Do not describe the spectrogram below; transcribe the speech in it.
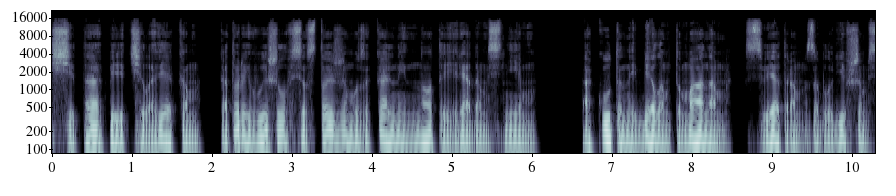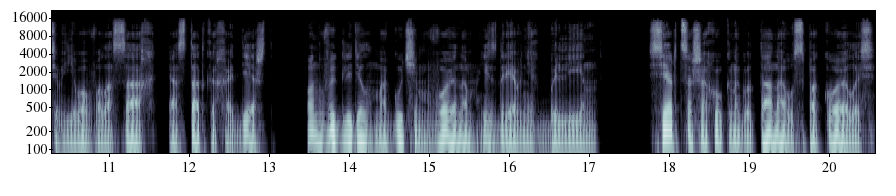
Щита перед человеком, который вышел все с той же музыкальной нотой рядом с ним. Окутанный белым туманом, с ветром, заблудившимся в его волосах и остатках одежд, он выглядел могучим воином из древних былин. Сердце Шахук Нагутана успокоилось,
